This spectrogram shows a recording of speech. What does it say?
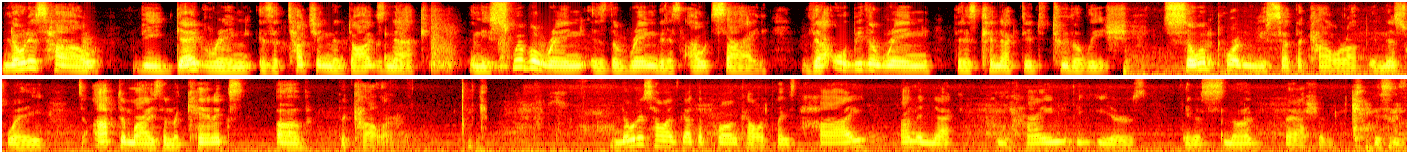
Notice how the dead ring is touching the dog's neck, and the swivel ring is the ring that is outside. That will be the ring that is connected to the leash. So important you set the collar up in this way to optimize the mechanics of the collar. Notice how I've got the prong collar placed high on the neck behind the ears in a snug fashion. This is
